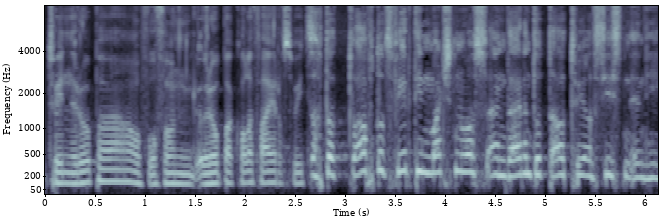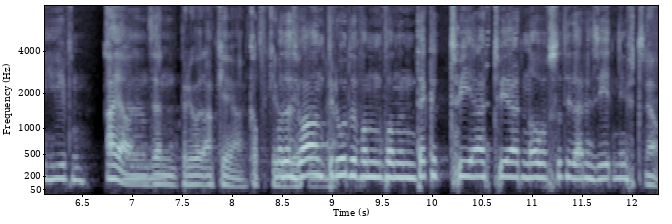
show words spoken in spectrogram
twee in Europa of, of een Europa qualifier of zoiets. Ik dacht dat het 12 tot 14 matchen was en daar in totaal twee assisten in gegeven. Ah ja, in zijn periode. Oké, ja, ik had het Maar dat is wel een periode van, van een dikke twee jaar, twee jaar en een half of zo dat hij daar gezeten heeft. Ja.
